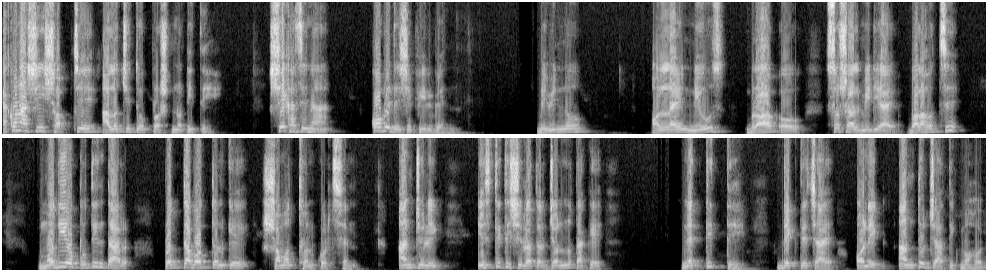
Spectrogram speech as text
এখন আসি সবচেয়ে আলোচিত প্রশ্নটিতে, শেখ হাসিনা কবে দেশে ফিরবেন? বিভিন্ন অনলাইন নিউজ, ব্লগ ও সোশ্যাল মিডিয়ায় বলা হচ্ছে, মোদী ও পুতিন তার প্রত্যাবর্তনকে সমর্থন করছেন। আঞ্চলিক স্থিতিশীলতার জন্য তাকে নেতৃত্বে দেখতে চায় অনেক আন্তর্জাতিক মহল।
